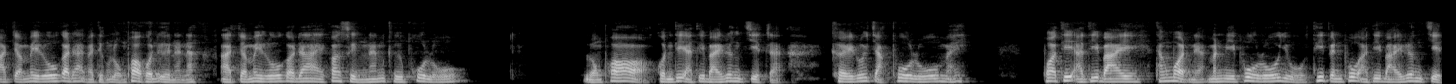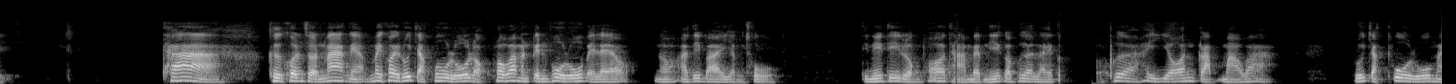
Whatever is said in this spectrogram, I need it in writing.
อาจจะไม่รู้ก็ได้หมายถึงหลวงพ่อคนอื่นนะนะอาจจะไม่รู้ก็ได้ก็สิ่งนั้นคือผู้รู้ หลวงพ่อคนที่อธิบายเรื่องจิตอะ่ะเคยรู้จักผู้รู้ไหมเพราะที่อธิบายทั้งหมดเนี่ยมันมีผู้รู้อยู่ที่เป็นผู้อธิบายเรื่องจิต ถ้าคือคนส่วนมากเนี่ย ไม่ค่อยรู้จักผู้รู้หรอก เพราะว่ามันเป็นผู้รู้ไปแล้วเนาะอธิบายอย่างถูก ทีนี้ที่หลวงพ่อถามแบบนี้ก็เพื่ออะไรก็เพื่อให้ย้อนกลับมาว่า รู้จักผู้รู้ไหม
